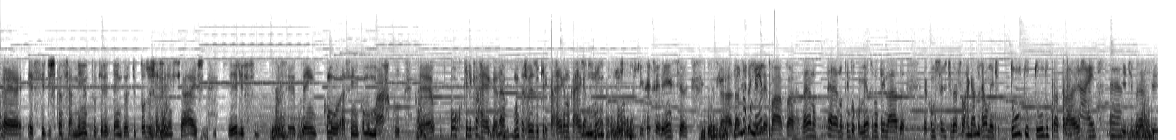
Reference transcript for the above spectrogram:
é, esse distanciamento que ele tem de todos os referenciais dele, você tem como assim como marco é, o pouco que ele carrega, né? Muitas vezes o que ele carrega não carrega nem pontos de referência da, da vida que ele levava, né? Não, é, não tem documento, não tem nada. É como se ele tivesse largado uhum. realmente tudo, tudo para trás, trás é. e tivesse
